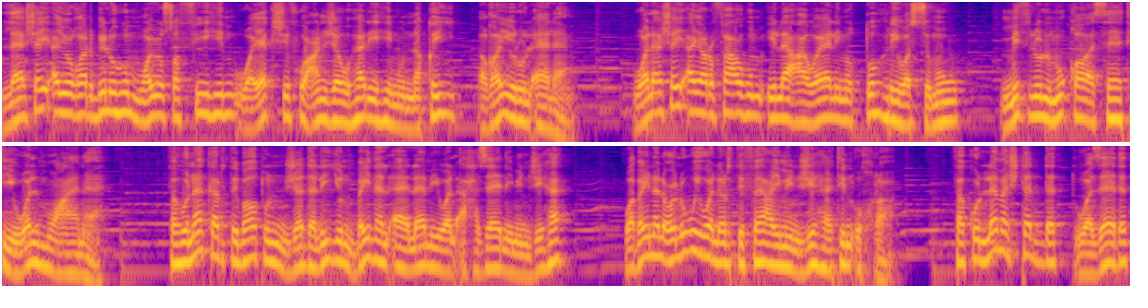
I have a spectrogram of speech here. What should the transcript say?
لا شيء يغربلهم ويصفيهم ويكشف عن جوهرهم النقي غير الآلام ولا شيء يرفعهم إلى عوالم الطهر والسمو مثل المقاساة والمعاناة. فهناك ارتباط جدلي بين الآلام والأحزان من جهة وبين العلو والارتفاع من جهة أخرى. فكلما اشتدت وزادت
